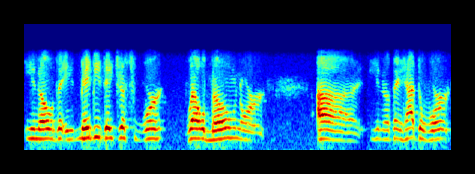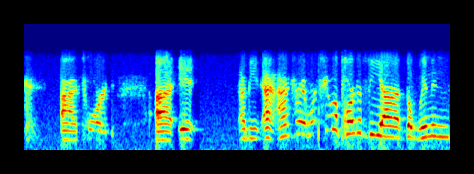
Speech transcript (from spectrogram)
you know, they maybe they just weren't well known, or uh, you know, they had to work uh, toward uh, it. I mean, uh, Andre, weren't you a part of the uh, the women's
